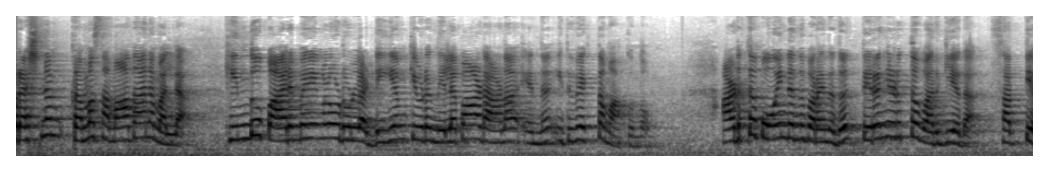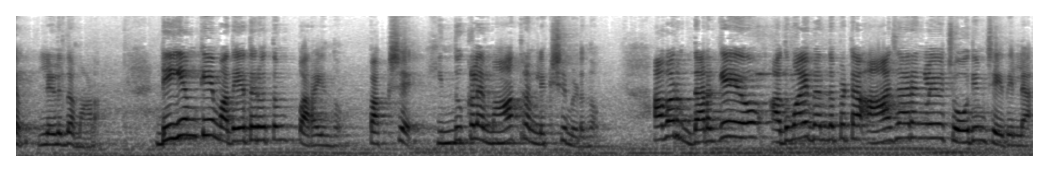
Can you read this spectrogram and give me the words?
പ്രശ്നം ക്രമസമാധാനമല്ല. ഹിന്ദു പാരമ്പര്യങ്ങളോടുള്ള ഡി എം കെയുടെ നിലപാടാണ് എന്ന് ഇത് വ്യക്തമാക്കുന്നു. അടുത്ത പോയിന്റ് എന്ന് പറയുന്നത് തിരഞ്ഞെടുത്ത വർഗീയത. സത്യം ലളിതമാണ്. ഡി എം കെ മതേതരത്വം പറയുന്നു. പക്ഷേ ഹിന്ദുക്കളെ മാത്രം ലക്ഷ്യമിടുന്നു. അവർ ദർഗയോ അതുമായി ബന്ധപ്പെട്ട ആചാരങ്ങളെയോ ചോദ്യം ചെയ്തില്ല.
